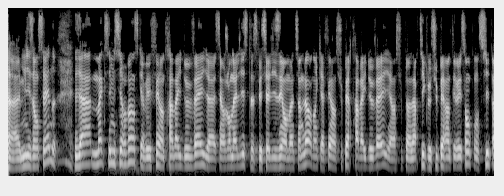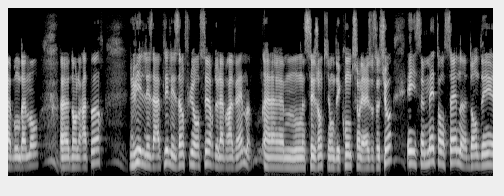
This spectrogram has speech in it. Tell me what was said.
euh, mise en scène. Il y a Maxime Sirvins qui avait fait un travail de veille, euh, c'est un journaliste spécialisé en maintien de l'ordre, hein, qui a fait un super travail de veille, un, super, un article super intéressant qu'on cite abondamment euh, dans le rapport. Lui, il les a appelés les influenceurs de la Bravem, ces gens qui ont des comptes sur les réseaux sociaux, et ils se mettent en scène dans des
